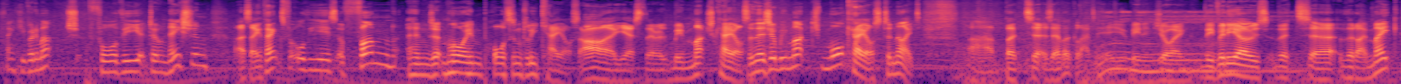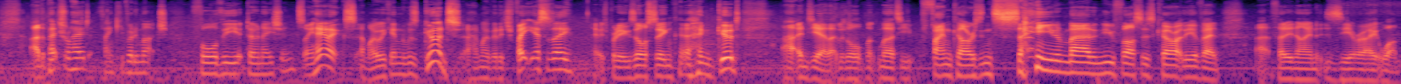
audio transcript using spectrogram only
thank you very much for the donation, uh, saying thanks for all the years of fun and, uh, more importantly, chaos. Ah, yes, there has been much chaos, and there shall be much more chaos tonight. Uh, but uh, as ever, glad to hear you've been enjoying the videos that uh, that I make. the Petrol Head, thank you very much for the donation, saying, Hey Alex, my weekend was good. I had my Village Fete yesterday. It was pretty exhausting and good. Uh, and yeah, that little McMurtry fan car is insane and mad. and new fastest car at the event, uh, 39081.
